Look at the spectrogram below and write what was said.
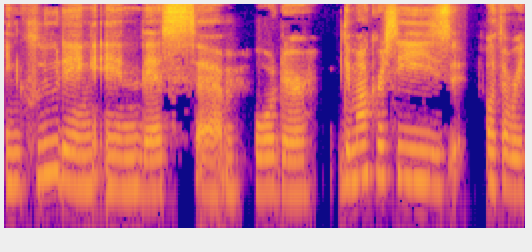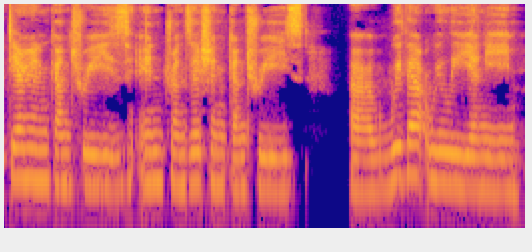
including in this um, order democracies, authoritarian countries, in transition countries, uh, without really any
